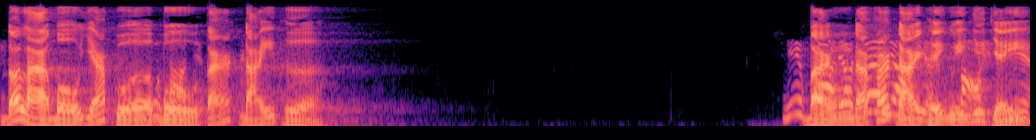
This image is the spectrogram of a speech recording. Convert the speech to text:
Đó là bộ giáp của Bồ Tát Đại Thừa. Bạn đã phát đại thể nguyện như vậy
